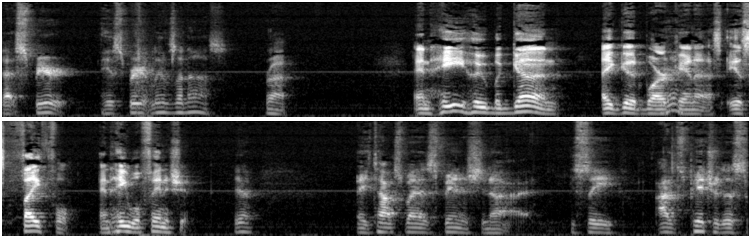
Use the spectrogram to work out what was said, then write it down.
that spirit his spirit lives in us. Right. And he who begun a good work Yeah. in us is faithful, and he will finish it. yeah and he talks about his finish, you know I- you see i just picture this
